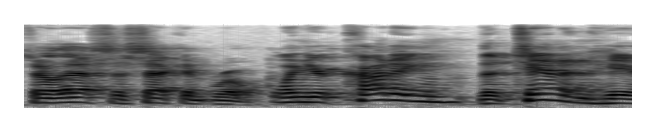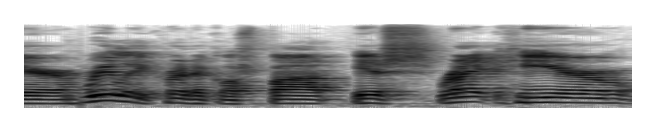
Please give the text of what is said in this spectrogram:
So that's the second rule. When you're cutting the tenon here, really critical spot is right here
